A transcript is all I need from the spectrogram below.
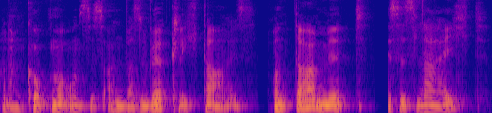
und dann gucken wir uns das an, was wirklich da ist. Und damit ist es leicht,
